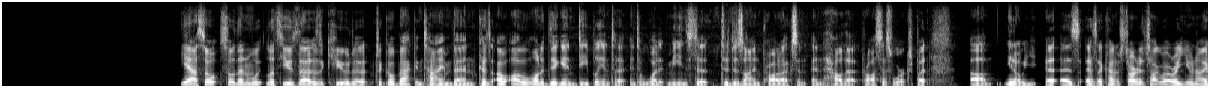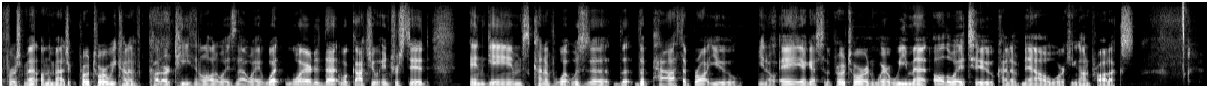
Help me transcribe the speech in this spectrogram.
yeah, so so then we, let's use that as a cue to to go back in time then, because I, I want to dig in deeply into into what it means to to design products and and how that process works. But um, you know, as as I kind of started to talk about, right? You and I first met on the Magic Pro Tour. We kind of cut our teeth in a lot of ways that way. What where did that? What got you interested in games? Kind of what was the the the path that brought you? You know, a I guess to the Pro Tour and where we met, all the way to kind of now working on products.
